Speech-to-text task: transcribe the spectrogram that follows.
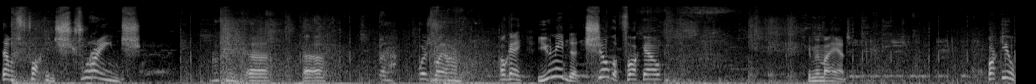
That was fucking strange. Okay, uh, uh, uh, where's my arm? Okay, you need to chill the fuck out. Give me my hand. Fuck you.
